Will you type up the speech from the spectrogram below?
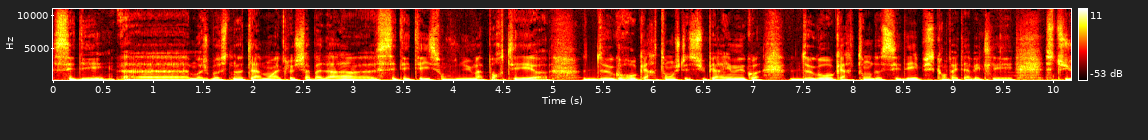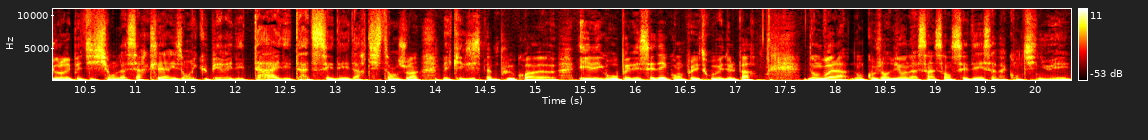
CD. Euh, moi je bosse notamment avec le Shabada. Euh, cet été ils sont venus m'apporter euh, deux gros cartons, j'étais super ému quoi, deux gros cartons de CD, puisqu'en fait avec les studios de répétition de la Cerclair, ils ont récupéré des tas et des tas de CD d'artistes en juin, mais qui n'existent même plus quoi. Euh, Et les groupes et les CD qu'on peut les trouver nulle part. Donc voilà, donc aujourd'hui on a 500 CD, ça va continuer.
